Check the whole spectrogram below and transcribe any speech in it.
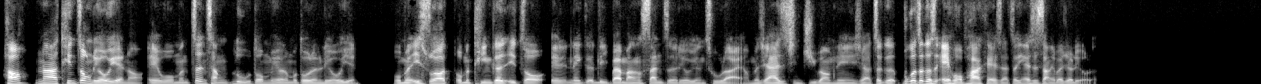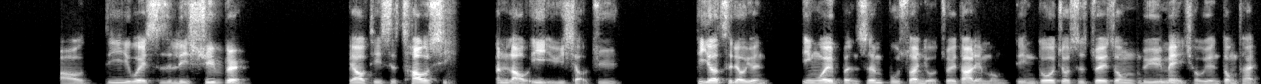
好，那听众留言哦，诶，我们正常录都没有那么多人留言。我们一说要我们停更一周，诶、欸，那个礼拜马上三则留言出来，我们现在还是请 G 帮我们念一下这个。不过这个是 Apple Podcast 啊，这应该是上礼拜就留了。好，第一位是 Lee Shiver，标题是超喜欢老易与小 G。第二次留言，因为本身不算有追大联盟，顶多就是追踪旅美球员动态，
